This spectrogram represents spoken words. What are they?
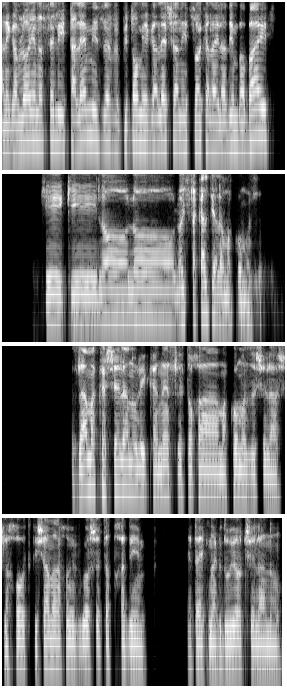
אני גם לא אנסה להתעלם מזה ופתאום יגלה שאני צועק על הילדים בבית, כי, כי לא, לא, לא הסתכלתי על המקום הזה. אז למה קשה לנו להיכנס לתוך המקום הזה של ההשלכות? כי שם אנחנו נפגוש את הפחדים, את ההתנגדויות שלנו.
